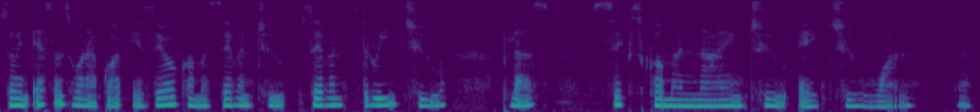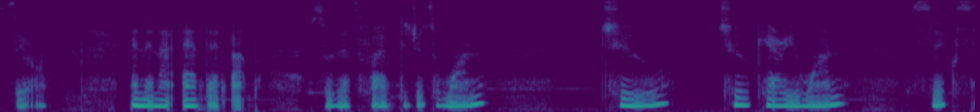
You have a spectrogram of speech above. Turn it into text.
So in essence, what I've got is 0, 0,732 plus 6, 92821. That's 0. And then I add that up. So that's 5 digits 1, 2, 2 carry 1, 6,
